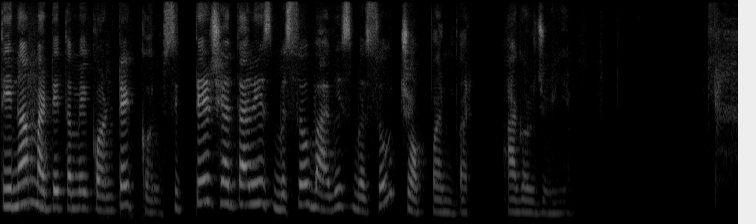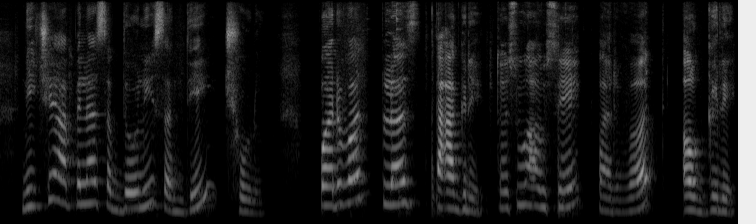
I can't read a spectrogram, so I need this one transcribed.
તેના માટે તમે કોન્ટેક્ટ કરો. સિત્તેર છેતાલીસ, બસો બાવીસ, બસો ચોપન પર. આગળ જોઈએ. નીચે આપેલા શબ્દોની સંધિ છોડો. પર્વત પ્લસ તાગ્રે. તો શું આવશે? પર્વત અગ્રે.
